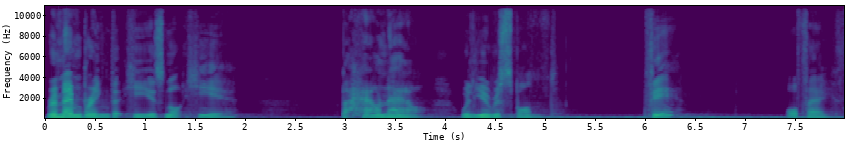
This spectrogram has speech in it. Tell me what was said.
remembering that He is not here. But how now will you respond? Fear or faith?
